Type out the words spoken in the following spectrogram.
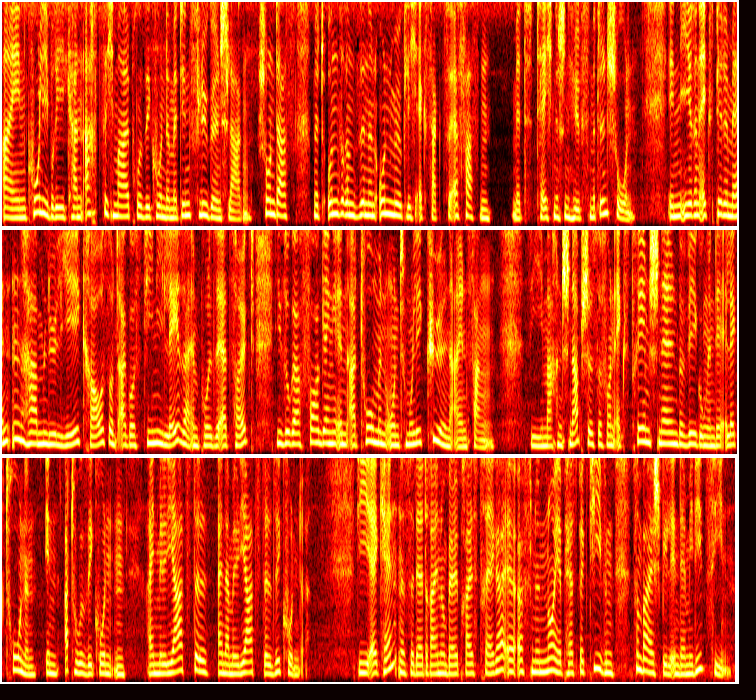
Ein Kolibri kann 80 Mal pro Sekunde mit den Flügeln schlagen. Schon das mit unseren Sinnen unmöglich exakt zu erfassen mit technischen Hilfsmitteln schon. In ihren Experimenten haben Lullier, Kraus und Agostini Laserimpulse erzeugt, die sogar Vorgänge in Atomen und Molekülen einfangen. Sie machen Schnappschüsse von extrem schnellen Bewegungen der Elektronen in Attosekunden, ein Milliardstel einer Milliardstel Sekunde. Die Erkenntnisse der drei Nobelpreisträger eröffnen neue Perspektiven, zum Beispiel in der Medizin.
